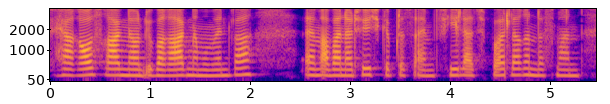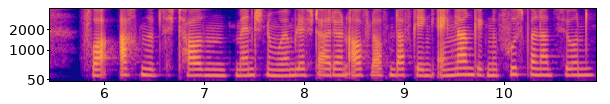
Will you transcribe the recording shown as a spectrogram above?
herausragender und überragender Moment war. Ähm, aber natürlich gibt es einem viel als Sportlerin, dass man vor 78.000 Menschen im Wembley-Stadion auflaufen darf gegen England, gegen eine Fußballnation,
